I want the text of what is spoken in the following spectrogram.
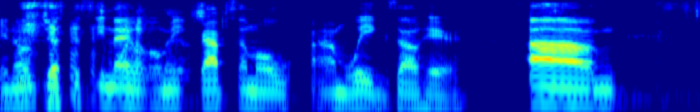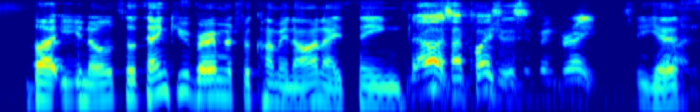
you know, just to see Wanna Naomi grab some old um, wigs out here. Um, but you know, so thank you very much for coming on. I think No, it's my pleasure. This has been great. yes, fun.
